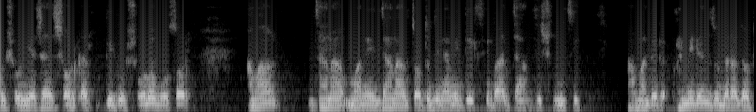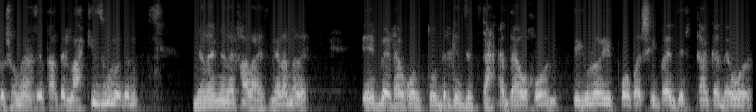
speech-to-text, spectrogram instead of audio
ওই সৈয়াচার সরকার দীর্ঘ ষোলো বছর আমার জানা মানে জানা যতদিন আমি দেখছি বা জানছি, শুনছি, আমাদের রেমিডেন্স যোদ্ধারা যত সময় আছে, তাদের লাকিজগুলো যেন মেলায় মেলায় ফালায় মেলা মেলায়। এই বেটা কল তোদেরকে যে টাকা দেওয়া হয়, এগুলো এই প্রবাসী ভাইদের টাকা দেওয়া হয়।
